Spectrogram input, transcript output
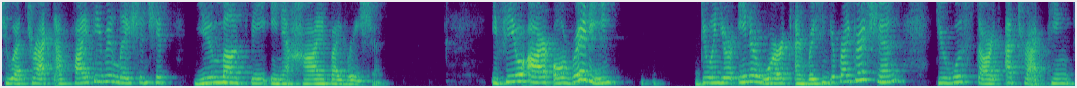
To attract a 5D relationship, you must be in a high vibration. If you are already doing your inner work and raising your vibration, you will start attracting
